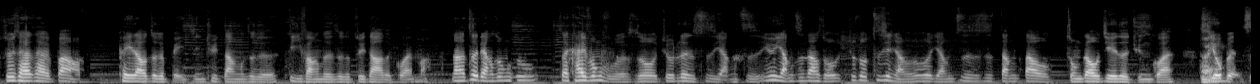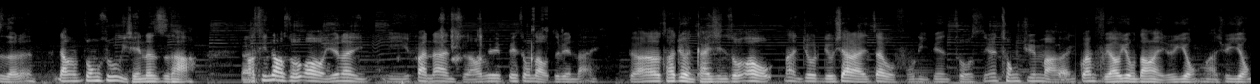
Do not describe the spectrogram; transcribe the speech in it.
所以他才有办法配到这个北京去当这个地方的这个最大的官嘛。那这梁中书在开封府的时候就认识杨志，因为杨志那时候就说之前讲说杨志是当到中高阶的军官，是有本事的人。梁中书以前认识他。然后听到说哦，原来你你犯了案子，然后被被送到我这边来，对啊，然后他就很开心说哦，那你就留下来在我府里面做事，因为充军嘛，官府要用，当然也就用啊，去用。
